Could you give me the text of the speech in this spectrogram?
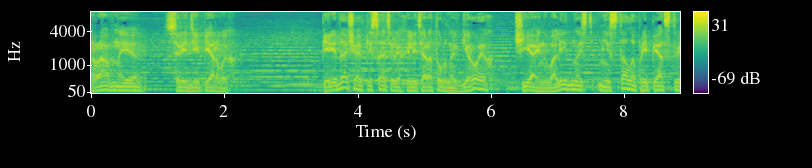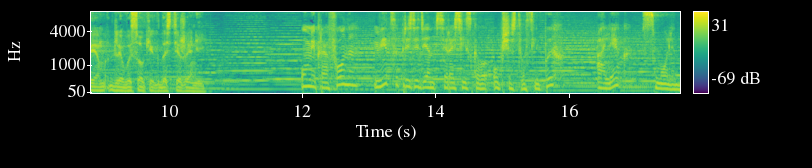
Равные среди первых. Передача о писателях и литературных героях, чья инвалидность не стала препятствием для высоких достижений. У микрофона вице-президент Всероссийского общества слепых Олег Смолин.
